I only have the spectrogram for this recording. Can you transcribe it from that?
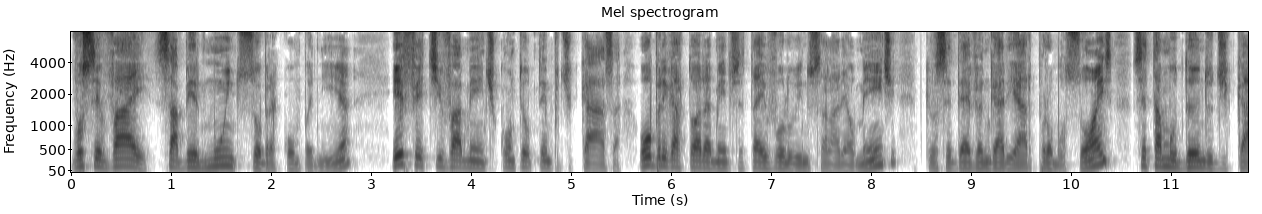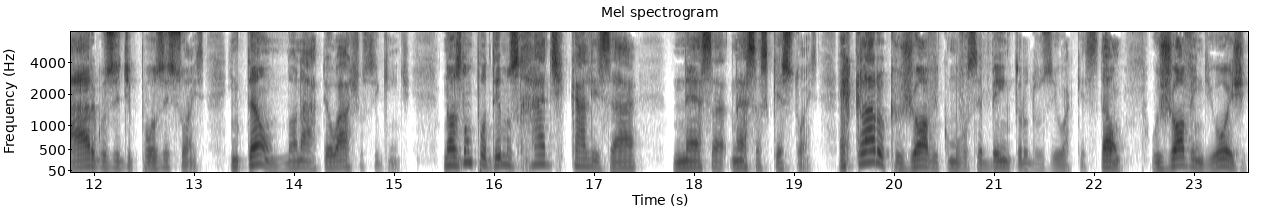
você vai saber muito sobre a companhia, efetivamente, com o teu tempo de casa, obrigatoriamente você está evoluindo salarialmente, porque você deve angariar promoções, você está mudando de cargos e de posições. Então, Nonato, eu acho o seguinte, nós não podemos radicalizar nessa, nessas questões. É claro que o jovem, como você bem introduziu a questão, o jovem de hoje,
